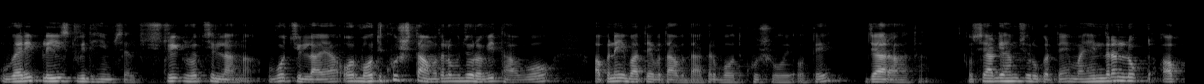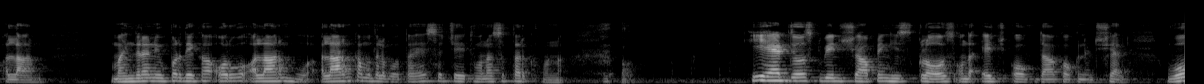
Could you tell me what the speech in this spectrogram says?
very please with himself strict हो, चिल्लाना, वो चिल्लाया और बहुत ही खुश था मतलब जो रवि था, वो अपने ही बातें बता बता कर बहुत खुश हुए होते जा रहा था। उससे आगे हम शुरू करते हैं। Mahendran looked up alarm Mahindra ने ऊपर देखा और वो अलार्म हुआ। अलार्म का मतलब होता है सचेत होना, सतर्क होना। He had just been sharpening his claws on the edge of the coconut shell वो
